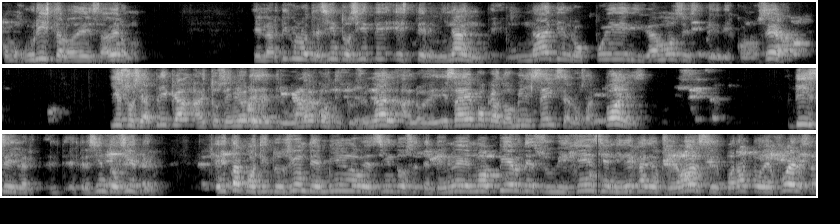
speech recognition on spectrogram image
como jurista lo debe saber, ¿no? el artículo 307 es terminante, nadie lo puede, digamos, este, desconocer. Y eso se aplica a estos señores del Tribunal Constitucional, a los de esa época, 2006, a los actuales. Dice el, el 307, esta constitución de 1979 no pierde su vigencia ni deja de observarse por acto de fuerza.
